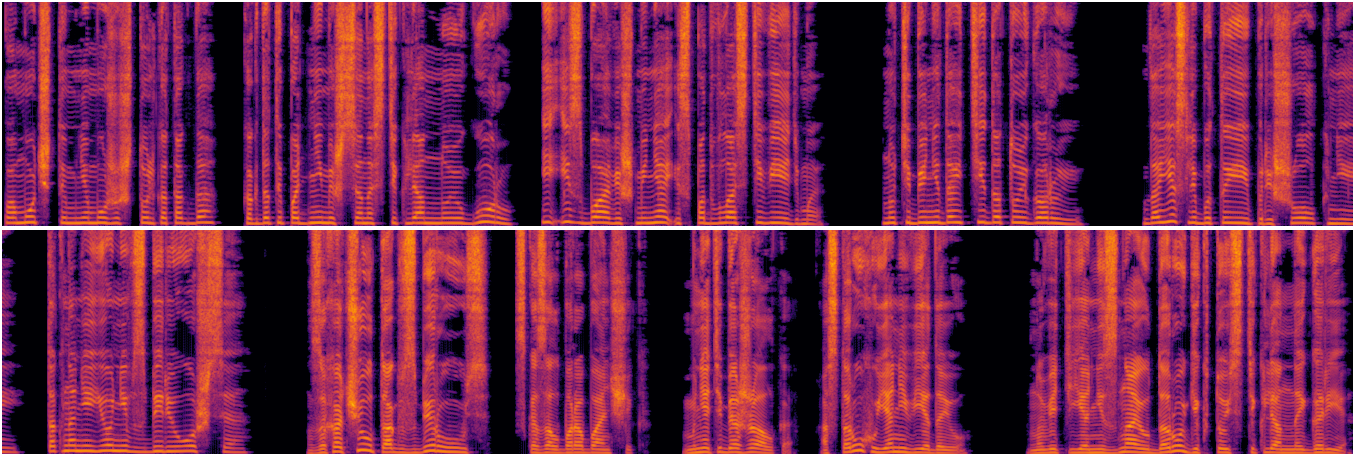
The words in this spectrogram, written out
Помочь ты мне можешь только тогда, когда ты поднимешься на стеклянную гору и избавишь меня из-под власти ведьмы. Но тебе не дойти до той горы. Да если бы ты и пришел к ней, так на нее не взберешься. Захочу, так взберусь, сказал барабанщик. Мне тебя жалко, а старуху я не ведаю. Но ведь я не знаю дороги к той стеклянной горе.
